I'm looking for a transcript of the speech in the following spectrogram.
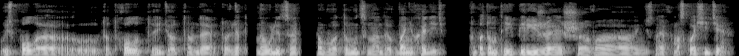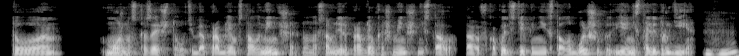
из пола э, этот холод идет, там, да, туалет на улице, вот, мыться надо, в баню ходить. А потом ты переезжаешь в, не знаю, в Москва-Сити, то можно сказать, что у тебя проблем стало меньше, но на самом деле проблем, конечно, меньше не стало. А в какой-то степени их стало больше, и они стали другие. Угу.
